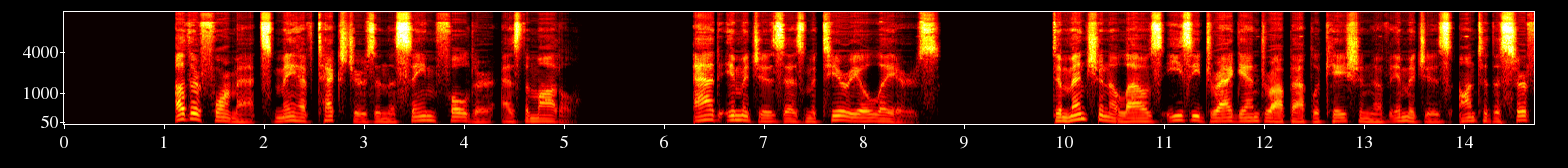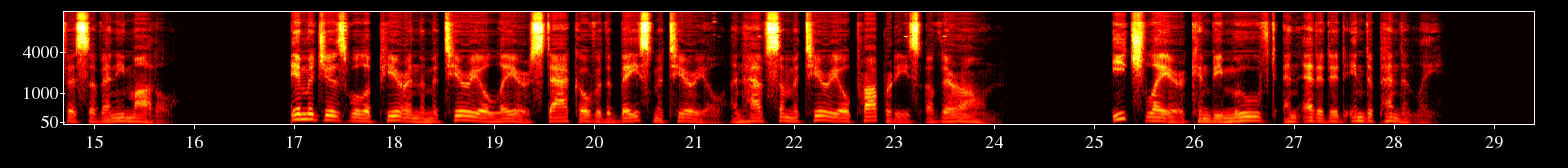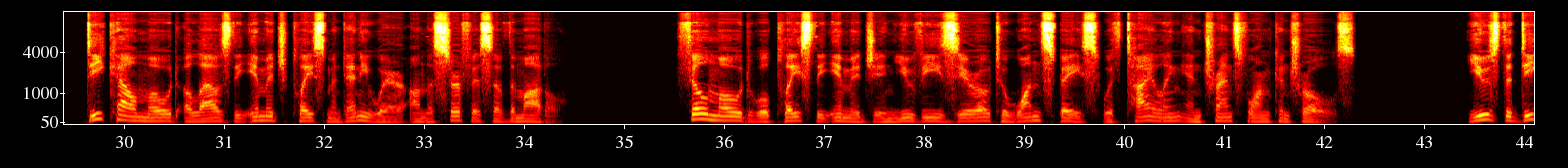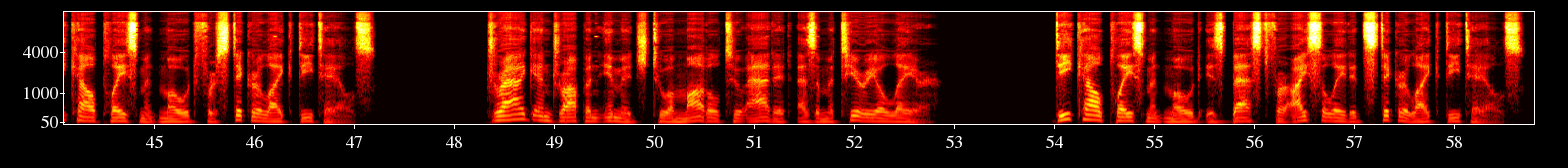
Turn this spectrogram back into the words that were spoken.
Other formats may have textures in the same folder as the model. Add images as material layers. Dimension allows easy drag and drop application of images onto the surface of any model. Images will appear in the material layer stack over the base material and have some material properties of their own. Each layer can be moved and edited independently. Decal mode allows the image placement anywhere on the surface of the model. Fill mode will place the image in UV 0 to 1 space with tiling and transform controls. Use the decal placement mode for sticker-like details. Drag and drop an image to a model to add it as a material layer. Decal placement mode is best for isolated sticker-like details.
